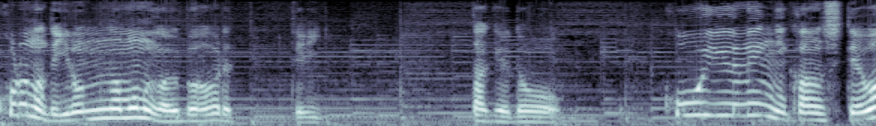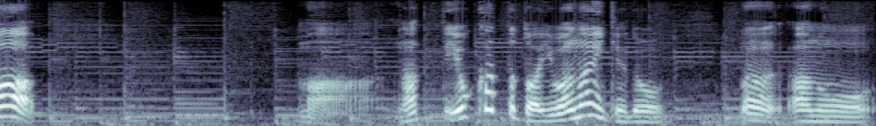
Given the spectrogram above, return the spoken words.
コロナでいろんなものが奪われていったけど、こういう面に関しては、まあ、なってよかったとは言わないけど、まあ、あの、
